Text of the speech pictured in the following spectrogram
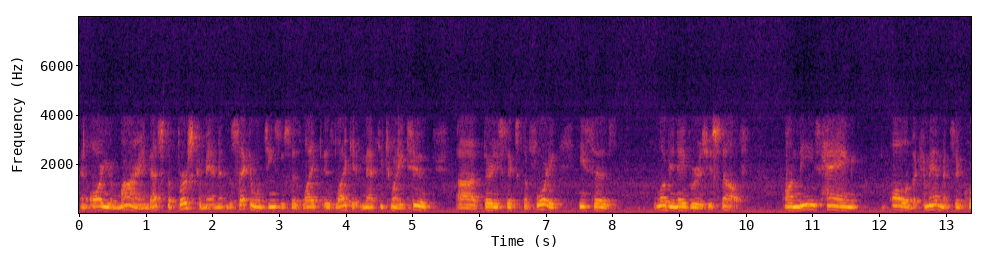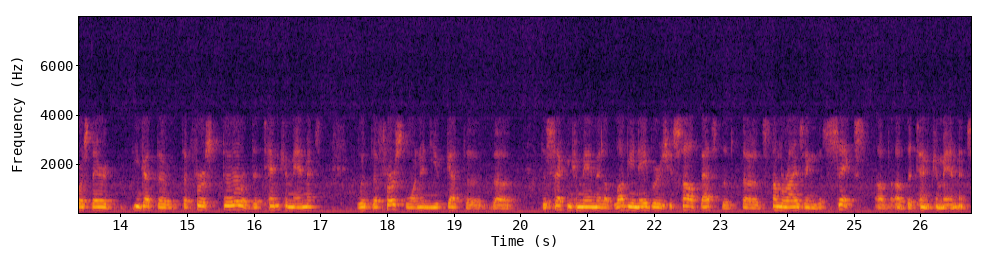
and all your mind. That's the first commandment. The second one, Jesus says, like is like it. Matthew 22, uh, 36 to 40. He says, love your neighbor as yourself. On these hang all of the commandments. And of course, there you got the the first four of the Ten Commandments with the first one, and you've got the, the, the second commandment of love your neighbor as yourself. That's the, the summarizing the six of, of the Ten Commandments.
